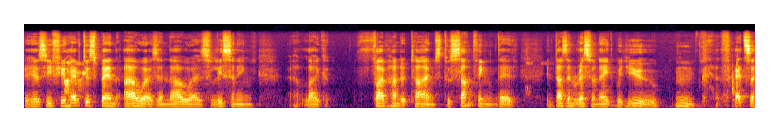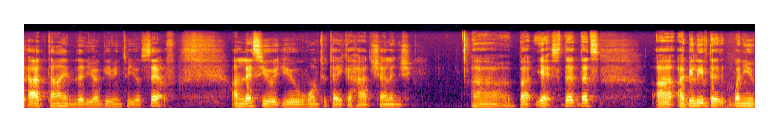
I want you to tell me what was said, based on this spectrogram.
Because if you have to spend hours and hours listening uh, like 500 times to something that it doesn't resonate with you, mm, that's a hard time that you are giving to yourself. Unless you, you want to take a hard challenge. Uh, but yes, that that's. Uh, I believe that when you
